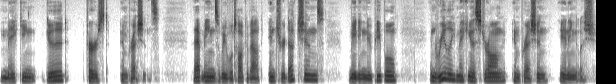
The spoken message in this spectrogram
making good first impressions. That means we will talk about introductions, meeting new people, and really making a strong impression in English.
